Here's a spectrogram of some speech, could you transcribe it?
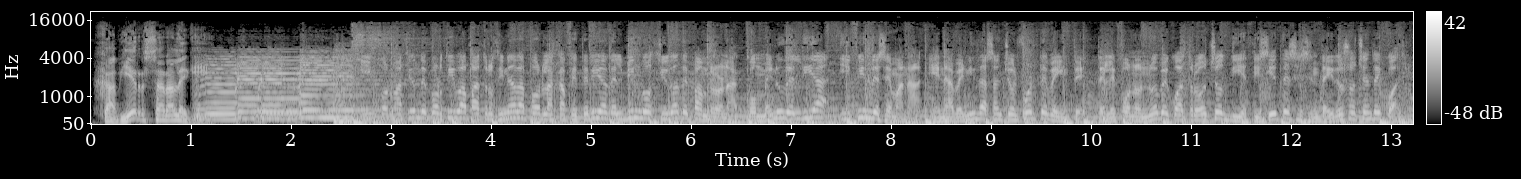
Javier Saralegui. Información deportiva patrocinada por la Cafetería del Bingo Ciudad de Pamplona, con menú del día y fin de semana, en Avenida Sancho el Fuerte 20, teléfono 948 17 62 84.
